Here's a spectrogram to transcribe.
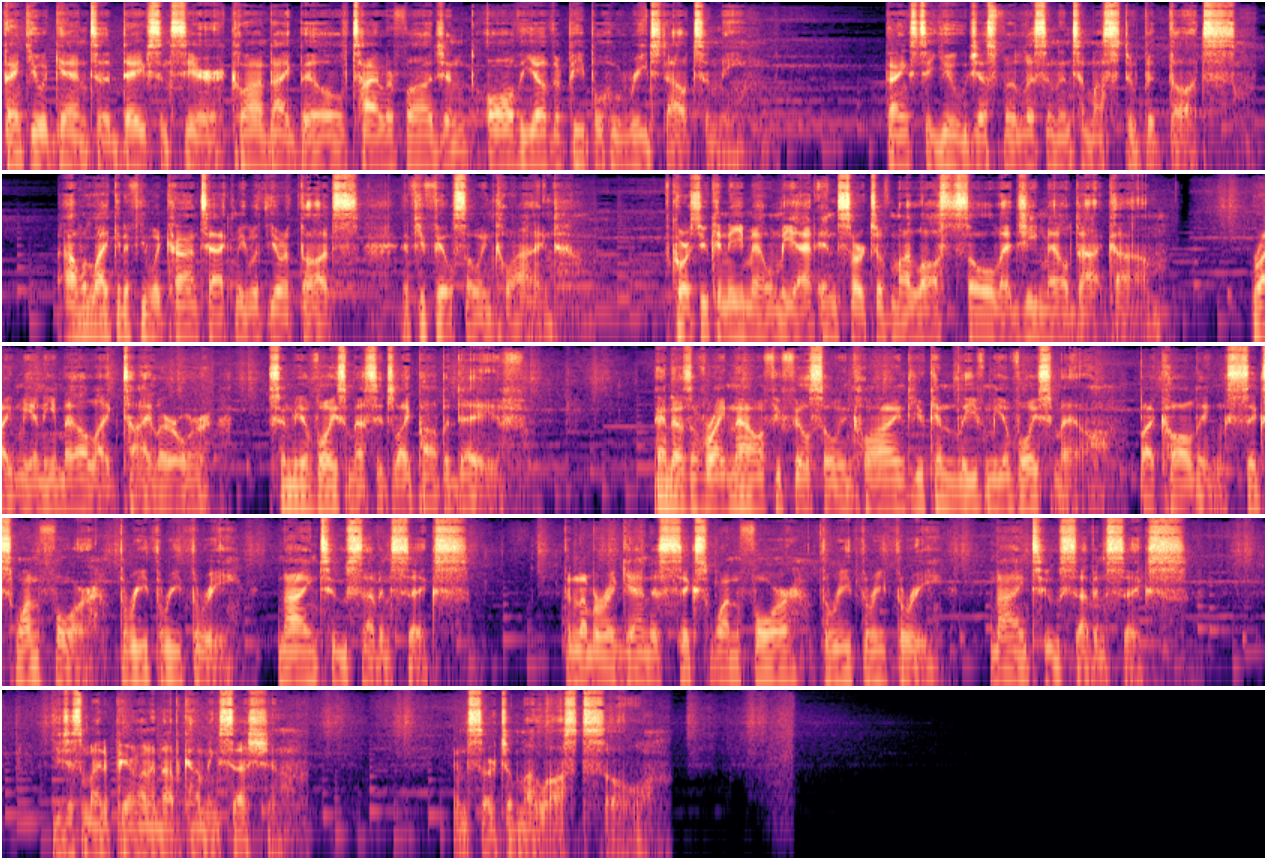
Thank you again to Dave Sincere, Klondike Bill, Tyler Fudge, and all the other people who reached out to me. Thanks to you just for listening to my stupid thoughts. I would like it if you would contact me with your thoughts if you feel so inclined course, you can email me at in search of my lost soul at gmail.com. Write me an email like Tyler or send me a voice message like Papa Dave. And as of right now, if you feel so inclined, you can leave me a voicemail by calling 614 333 9276. The number again is 614 333 9276. You just might appear on an upcoming session in search of my lost soul.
